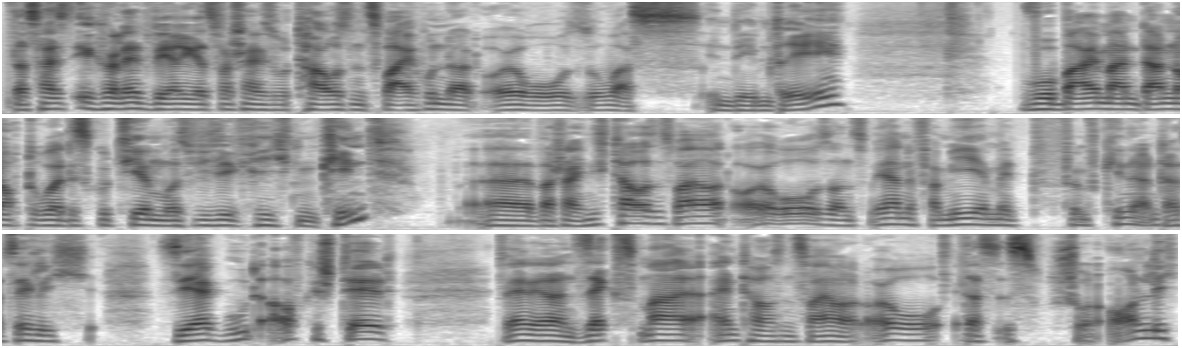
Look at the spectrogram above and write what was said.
Das heißt, äquivalent wäre jetzt wahrscheinlich so 1200 Euro, sowas in dem Dreh. Wobei man dann noch darüber diskutieren muss, wie viel kriegt ein Kind. Äh, wahrscheinlich nicht 1200 Euro, sonst wäre eine Familie mit fünf Kindern tatsächlich sehr gut aufgestellt. Das wären ja dann sechsmal 1200 Euro. Das ist schon ordentlich.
